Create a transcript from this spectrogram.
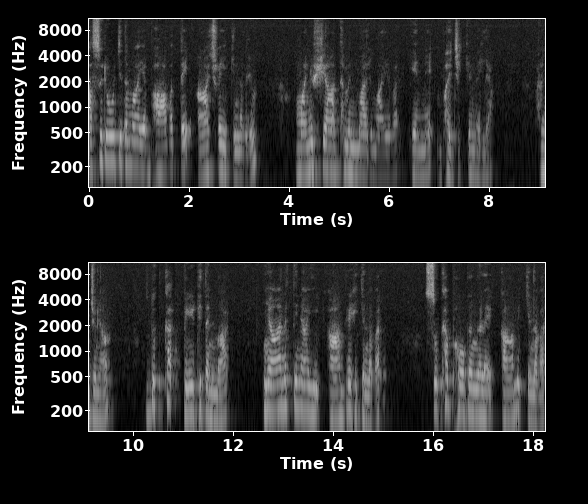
അസുരോചിതമായ ഭാവത്തെ ആശ്രയിക്കുന്നവരും മനുഷ്യാധമന്മാരുമായവർ എന്നെ ഭജിക്കുന്നില്ല. അർജുന ദുഃഖ പീഡിതന്മാർ ജ്ഞാനത്തിനായി ആഗ്രഹിക്കുന്നവർ സുഖഭോഗങ്ങളെ കാമിക്കുന്നവർ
